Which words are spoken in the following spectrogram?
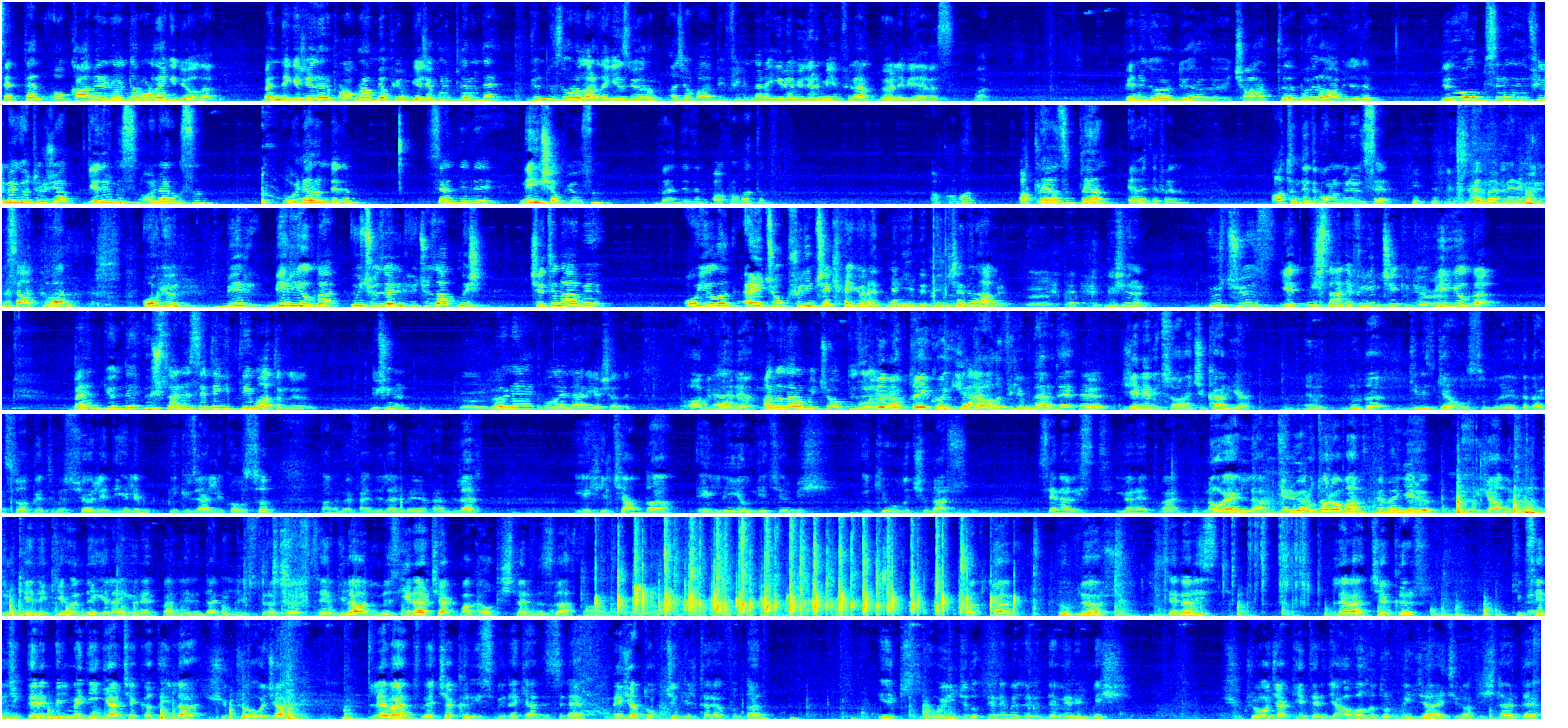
Setten o kahvenin önünden oradan gidiyorlar. Ben de geceleri program yapıyorum gece kulüplerinde. Gündüz oralarda geziyorum. Acaba bir filmlere girebilir miyim falan. Böyle bir heves var. Beni gördü, çağırdı. Buyur abi dedim. Dedi oğlum seni dedi filme götüreceğim. Gelir misin? Oynar mısın? Oynarım dedim. "Cık, Sen dedi ne iş yapıyorsun? Ben dedim akrobatım. Akrobat? Atlayan zıplayan. Evet efendim. Atın dedi bunu minibüse. Hemen benim minibüse attılar. O gün bir, bir yılda 350-360 Çetin abi o yılın en çok film çeken yönetmeniydi. Değil mi Çetin abi? Düşünün. 370 tane film çekiliyor bir yılda. Ben günde 3 tane sete gittiğimi hatırlıyorum. Düşünün. Böyle olaylar yaşadık. Abi Yani burada, anılarımı çok güzel. burada noktayı koy. Yani. İddialı filmlerde Evet. jenerik sonra çıkar ya. Evet. Burada girizgah olsun buraya kadarki sohbetimiz. Şöyle diyelim bir güzellik olsun. Hanımefendiler, beyefendiler. Yeşilçam'da 50 yıl geçirmiş iki ulu çınar. Senarist, yönetmen, novella, Geliyorum fotoroman Hemen geliyorum. e, janrının Türkiye'deki önde gelen yönetmenlerinden illüstratör sevgili abimiz Yener Çakmak alkışlarınızla. Aktör, dublör, senarist Levent Çakır, kimseciklerin bilmediği gerçek adıyla Şükrü Ocak, Levent ve Çakır ismi de kendisine Nejat Okçugil tarafından ilk oyunculuk denemelerinde verilmiş. Şükrü Ocak yeterince havalı durmayacağı için afişlerde.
